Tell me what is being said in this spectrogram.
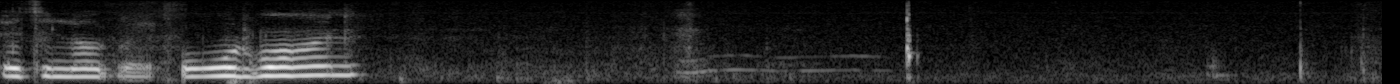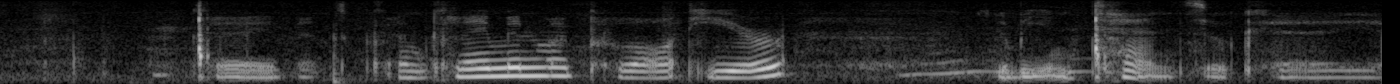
Let's load my old one. Okay, I'm claiming my plot here. It's gonna be intense, okay.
